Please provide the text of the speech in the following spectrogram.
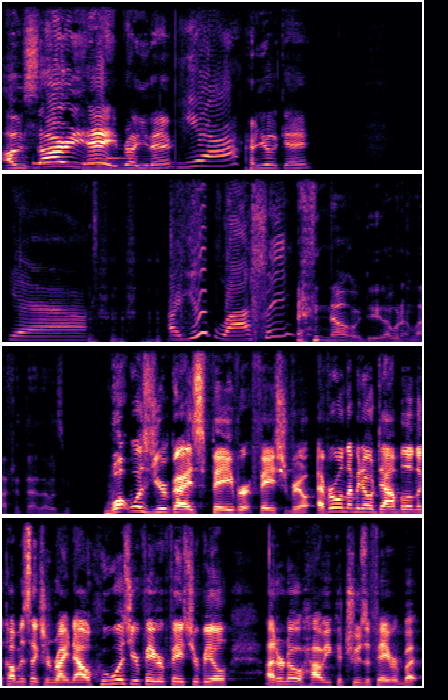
I'm sorry. Hey, bro, you there? Yeah. Are you okay? Yeah. Are you laughing? no, dude, I wouldn't laugh at that. That was what was your guys' favorite face reveal? Everyone let me know down below in the comment section right now. Who was your favorite face reveal? I don't know how you could choose a favorite, but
